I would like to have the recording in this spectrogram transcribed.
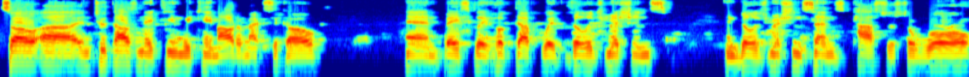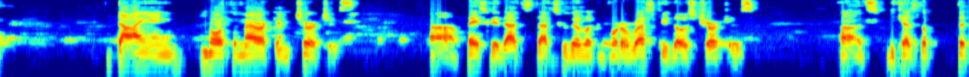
So uh, in 2018, we came out of Mexico and basically hooked up with Village Missions, and Village Mission sends pastors to rural, dying North American churches. Uh, basically, that's that's who they're looking for to rescue those churches uh, it's because the, the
